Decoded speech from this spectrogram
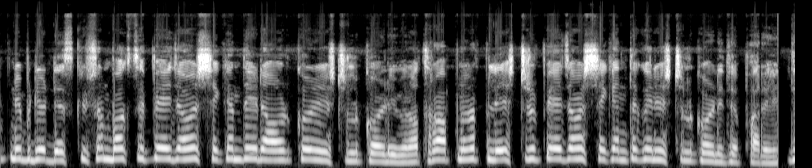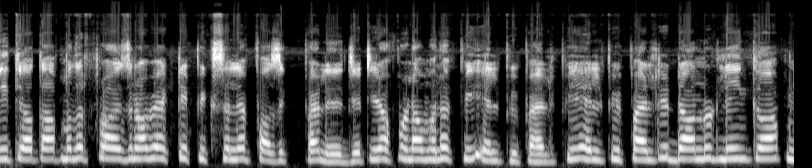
আপনি ভিডিও ডেসক্রিপশন বক্সে পেয়ে যাবেন। সেখান থেকে ডাউনলোড করে ইনস্টল করে নেবেন, অথবা আপনারা প্লে স্টোর পেয়ে যাবেন, সেখান থেকে ইনস্টল করে নিতে পারে দ্বিতীয়ত আপনাদের প্রয়োজন হবে একটি পিক্সেলের প্রজেক্ট ফাইল যেটির অপর নাম হলো পিএলপি ফাইল পিএলপি ফাইলটির ডাউনলোড লিঙ্কও আপনি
